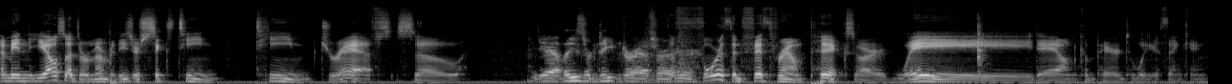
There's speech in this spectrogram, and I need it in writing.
I mean, you also have to remember these are 16 team drafts, so yeah, these are deep drafts right the here. fourth and fifth round picks are way down compared to what you're thinking.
